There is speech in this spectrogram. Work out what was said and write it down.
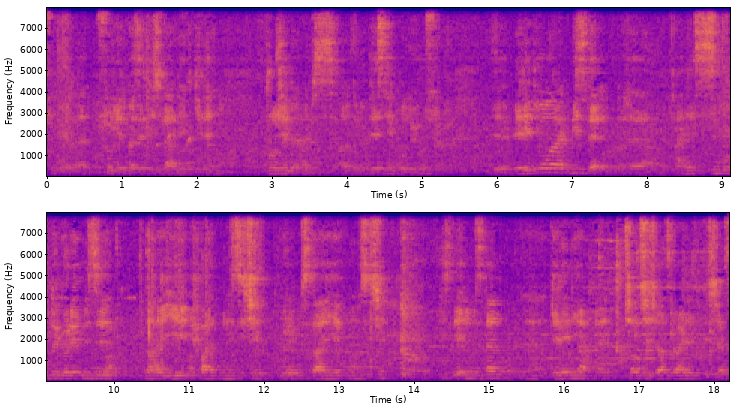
Suriyeli, Suriyeli gazetecilerle ilgili projelerine biz arada bir destek oluyoruz. Ee, belediye olarak biz de e, hani sizin burada görevimizi daha iyi ifade etmeniz için, görevimizi daha iyi yapmanız için biz de elimizden e, geleni yapmaya çalışacağız, gayret edeceğiz.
